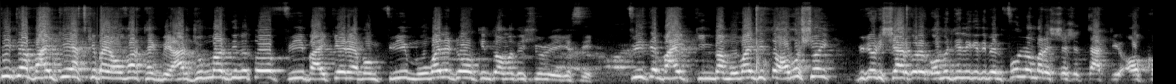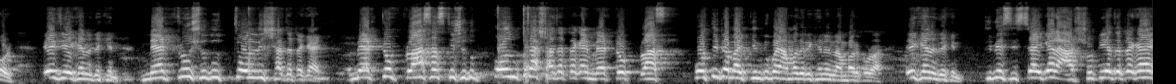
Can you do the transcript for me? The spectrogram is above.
প্রতিটা বাইকে আজকে ভাই অফার থাকবে। আর জুম্মার দিনে তো ফ্রি বাইকের এবং ফ্রি মোবাইলের ড্র কিন্তু আমাদের শুরু হয়ে গেছে। ফ্রিতে বাইক কিংবা মোবাইল দিতে অবশ্যই ভিডিওটি শেয়ার করে কমেন্টে লিখে দিবেন। ফোন নাম্বারের শেষে চারটি অক্ষর। এই যে এখানে দেখেন মেট্রো শুধু চল্লিশ হাজার টাকায়। মেট্রো প্লাস আজকে শুধু পঞ্চাশ হাজার টাকায় মেট্রো প্লাস প্রতিটা বাইক কিন্তু ভাই আমাদের এখানে নাম্বার করা। এখানে দেখেন টিভিএস স্ট্রাইকার আটষট্টি হাজার টাকায়,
